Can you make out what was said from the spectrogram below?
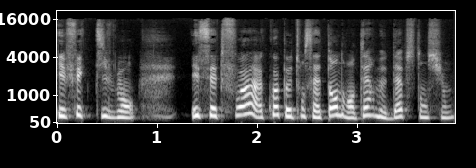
Effectivement. Et cette fois, à quoi peut-on s'attendre en termes d'abstention?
